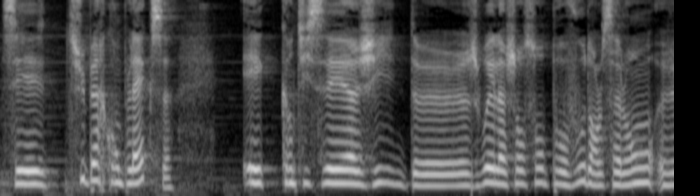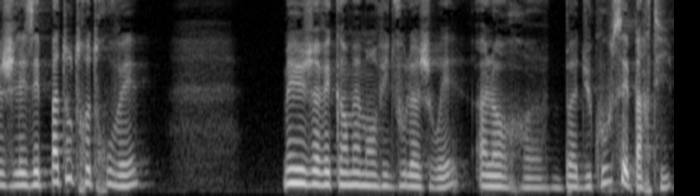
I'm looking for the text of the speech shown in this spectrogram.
C'est super complexe. Et quand il s'est agi de jouer la chanson pour vous dans le salon, euh, je les ai pas toutes retrouvées. Mais j'avais quand même envie de vous la jouer. Alors, euh, bah, du coup, c'est parti.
